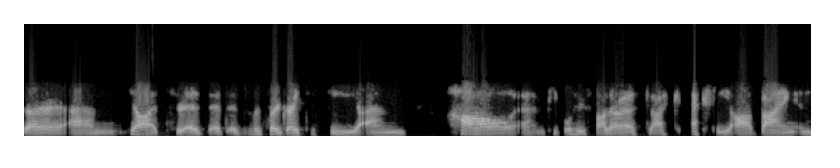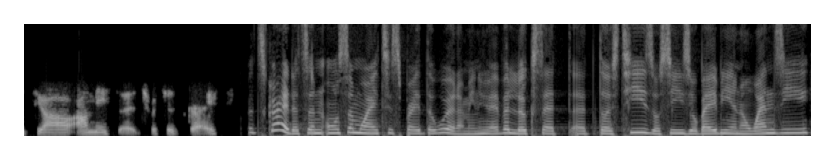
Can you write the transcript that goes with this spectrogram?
So um, yeah, it, it, it, it was so great to see um, how um, people who follow us like actually are buying into our, our message, which is great. It's great. It's an awesome way to spread the word. I mean, whoever looks at, at those teas or sees your baby in a onesie,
